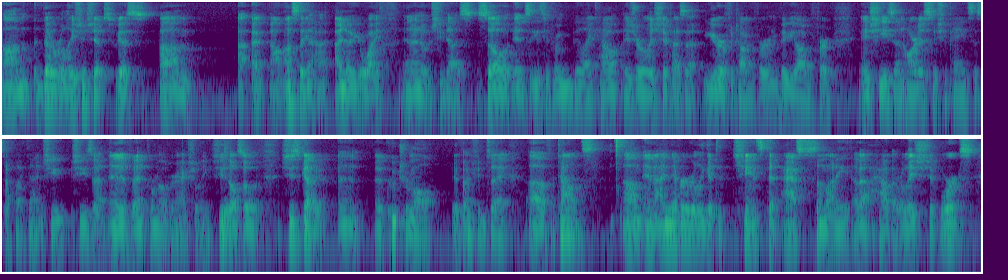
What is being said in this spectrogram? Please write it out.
um, their relationships because um, I, I, honestly I, I know your wife and I know what she does, so it's easy for me to be like, how is your relationship as a you're a photographer and a videographer, and she's an artist and she paints and stuff like that, and she she's a, an event promoter actually. She's also she's got a, an accoutrement, if I should say, of talents. Um, and I never really get the chance to ask somebody about how the relationship works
